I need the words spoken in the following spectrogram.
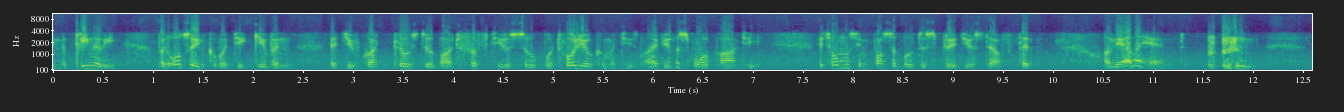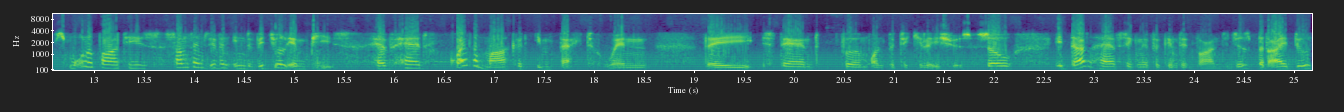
in the plenary, but also in committee, given that you've got close to about 50 or so portfolio committees. Now, if you're a small party, it's almost impossible to spread yourself thin. On the other hand, smaller parties, sometimes even individual MPs, have had quite a marked impact when they stand firm on particular issues. So it does have significant advantages, but I do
